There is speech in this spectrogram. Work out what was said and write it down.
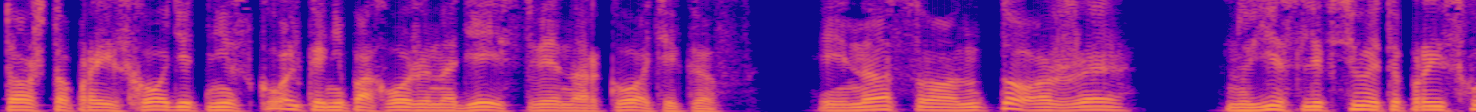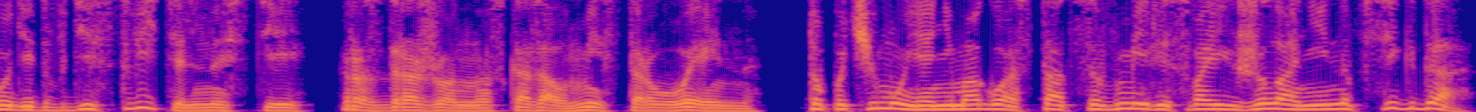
«То, что происходит, нисколько не похоже на действие наркотиков. И на сон тоже». «Но если все это происходит в действительности», — раздраженно сказал мистер Уэйн, то почему я не могу остаться в мире своих желаний навсегда?»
